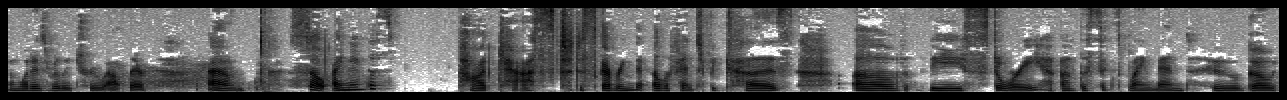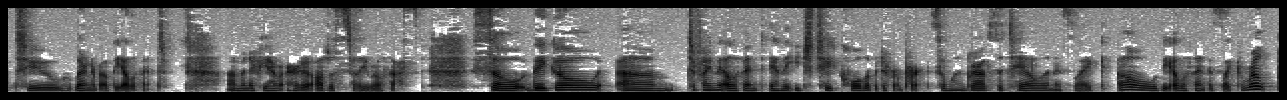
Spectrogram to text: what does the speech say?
and what is really true out there. Um, so I named this podcast "Discovering the Elephant" because of the story of the six blind men who go to learn about the elephant. Um, and if you haven't heard it, I'll just tell you real fast. So they go um, to find the elephant and they each take hold of a different part. So one grabs the tail and it's like, oh, the elephant is like a rope.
